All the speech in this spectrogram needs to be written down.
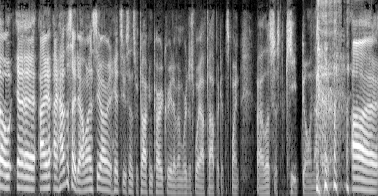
So uh, I I have this idea. I want to see how it hits you since we're talking card creative and we're just way off topic at this point. Uh, let's just keep going that way. uh,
